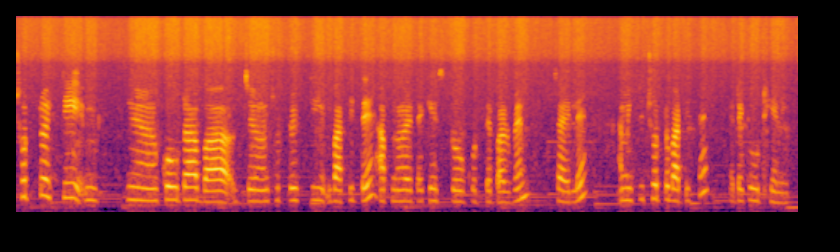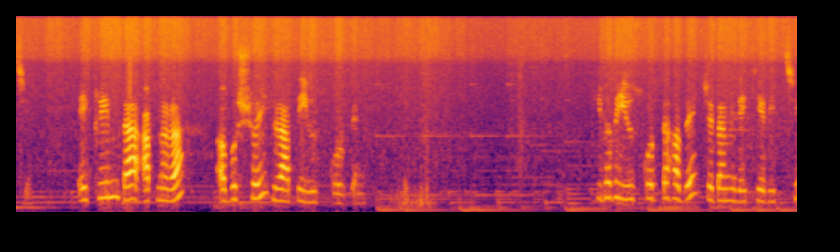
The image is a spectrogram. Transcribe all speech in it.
ছোট্ট একটি কৌটা বা ছোট্ট একটি বাটিতে আপনারা এটাকে স্টোর করতে পারবেন চাইলে। আমি একটি ছোট্ট বাটিতে এটাকে উঠিয়ে নিচ্ছি। এই ক্রিমটা আপনারা অবশ্যই রাতে ইউজ করবেন। কীভাবে ইউজ করতে হবে সেটা আমি দেখিয়ে দিচ্ছি।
